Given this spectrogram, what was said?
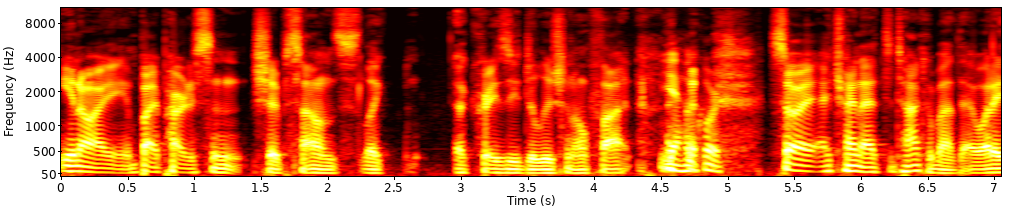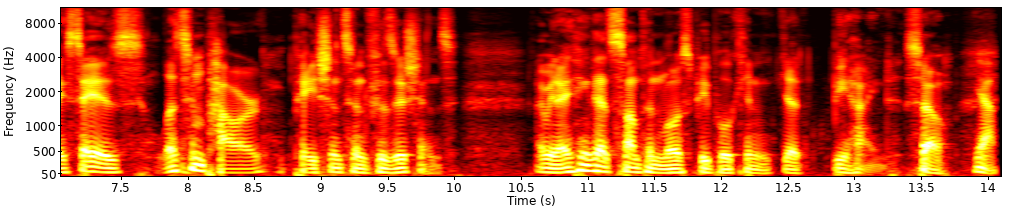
you know, I, bipartisanship sounds like a crazy delusional thought. Yeah, of course. so I, I try not to talk about that. What I say is let's empower patients and physicians. I mean, I think that's something most people can get behind. So, Yeah.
